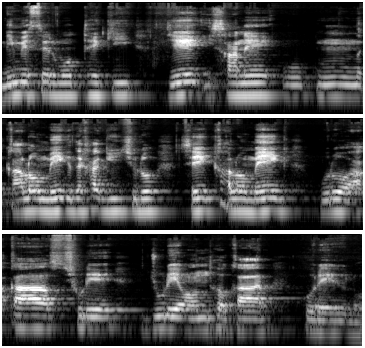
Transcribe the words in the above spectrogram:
নিমেষের মধ্যে কি যে ঈশানে কালো মেঘ দেখা গিয়েছিল, সেই কালো মেঘ পুরো আকাশ ছুড়ে, জুড়ে অন্ধকার করে এলো।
